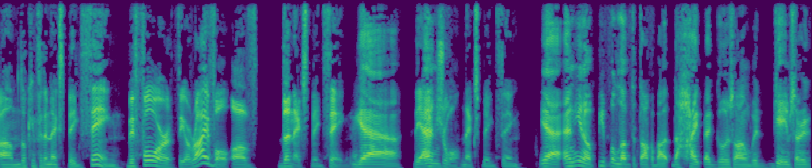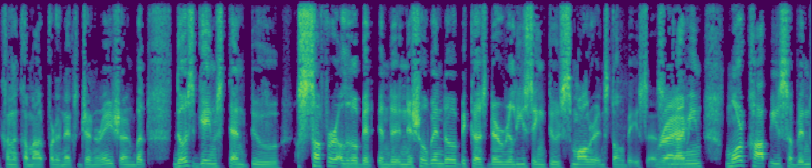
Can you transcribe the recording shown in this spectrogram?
um, looking for the next big thing before the arrival of the next big thing, Yeah. the And- actual next big thing. Yeah, and you know, people love to talk about the hype that goes on with games that are going to come out for the next generation, but those games tend to suffer a little bit in the initial window because they're releasing to smaller install bases. You know I mean, more copies have been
